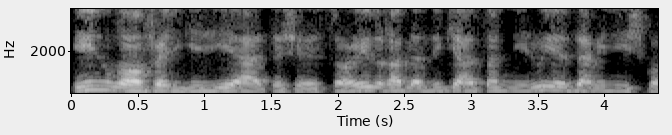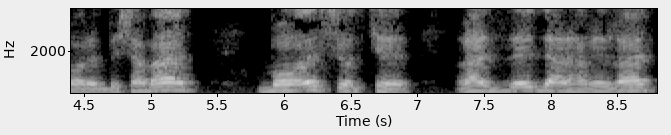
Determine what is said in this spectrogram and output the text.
این غافلگیری ارتش اسرائیل قبل از اینکه اصلا نیروی زمینیش وارد بشود باعث شد که غزه در حقیقت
